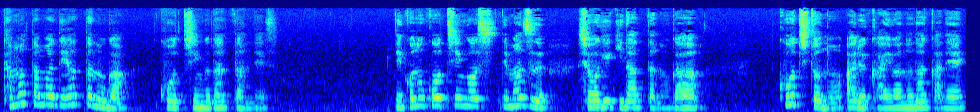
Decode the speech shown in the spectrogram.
たまたま出会ったのがコーチングだったんです。でこのコーチングを知ってまず衝撃だったのがコーチとのある会話の中で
